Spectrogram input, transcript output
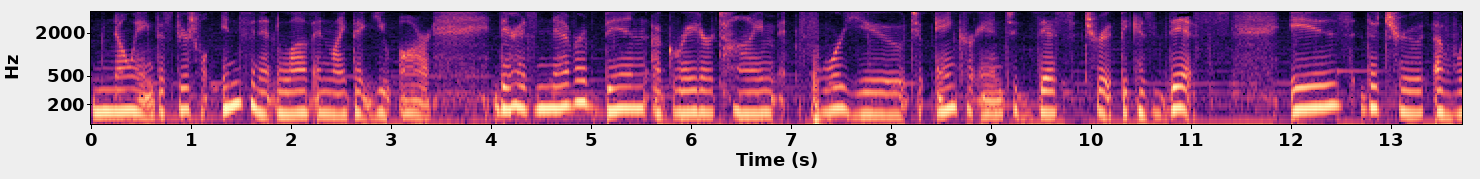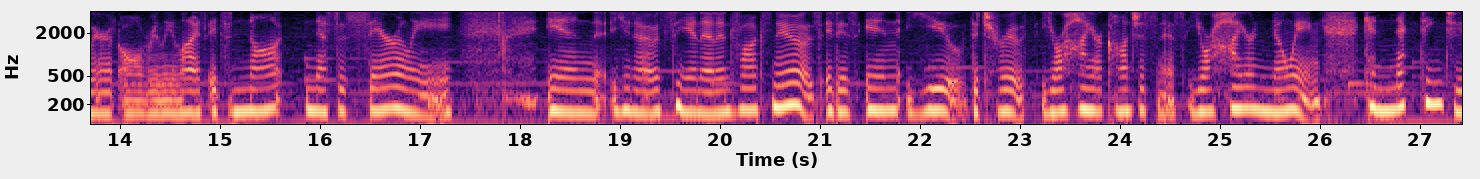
knowing, the spiritual infinite love and light that you are. There has never been a greater time for you to anchor into this truth because this is the truth of where it all really lies. It's not necessarily in, you know, CNN and Fox News. It is in you, the truth, your higher consciousness, your higher knowing, connecting to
